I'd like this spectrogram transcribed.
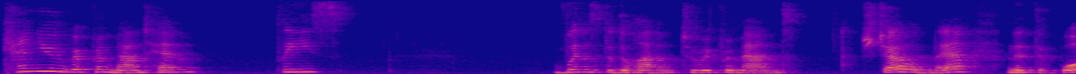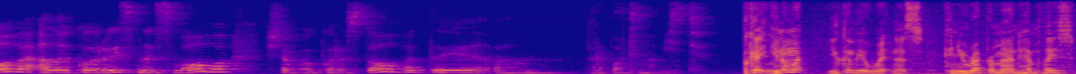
Can you reprimand him, please? Винести догану to reprimand. ще одне нетипове, але корисне слово, щоб використовувати ем, на робочому місці. Okay, you know what? You can be a witness. Can you reprimand him, please?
